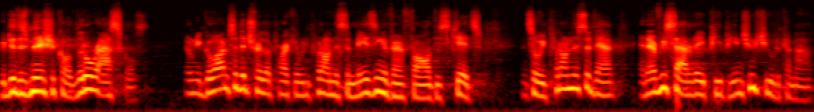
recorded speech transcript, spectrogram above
We do this ministry called Little Rascals. And we go out into the trailer park and we put on this amazing event for all these kids. And so we put on this event, and every Saturday, PP and Choo Choo would come out.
